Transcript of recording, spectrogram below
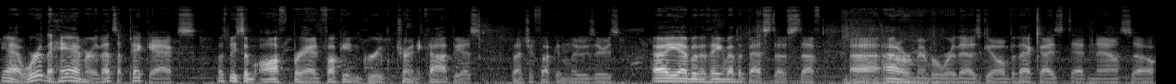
yeah, we're the hammer. That's a pickaxe. Must be some off-brand fucking group trying to copy us. Bunch of fucking losers. Oh yeah, but the thing about the best of stuff, uh, I don't remember where that was going, but that guy's dead now, so...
